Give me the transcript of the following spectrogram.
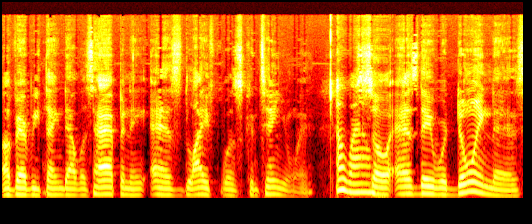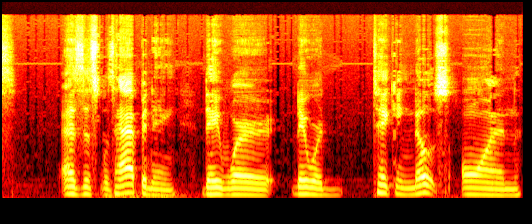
of everything that was happening as life was continuing. Oh, wow. so as they were doing this as this was happening they were they were taking notes on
